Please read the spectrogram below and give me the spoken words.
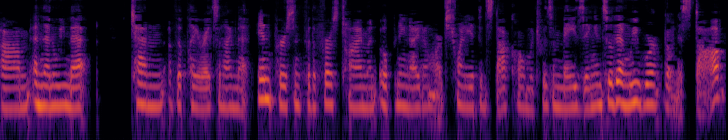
um, and then we met ten of the playwrights, and I met in person for the first time on opening night on March 20th in Stockholm, which was amazing. And so then we weren't going to stop,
